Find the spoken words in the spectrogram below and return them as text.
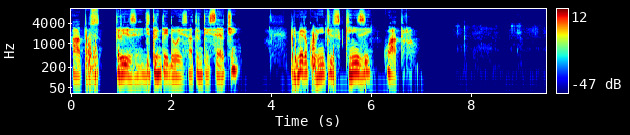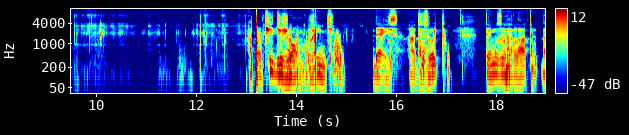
Atos 13, de 32 a 37. 1 Coríntios 15, 4. A partir de João 20, 10 a 18, temos o relato da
